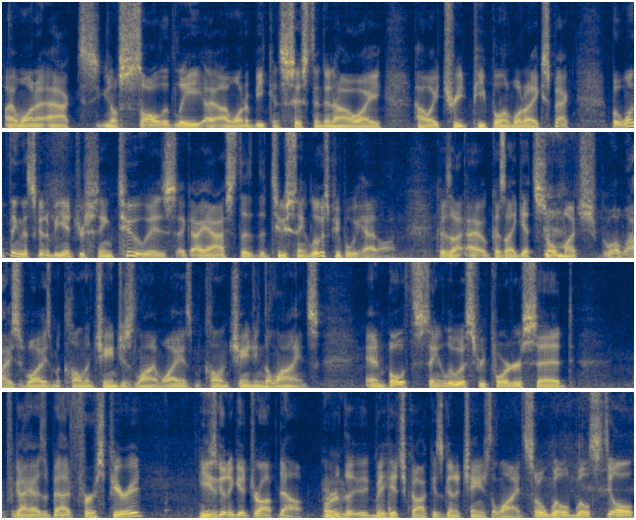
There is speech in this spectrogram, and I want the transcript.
I want to act, you know, solidly. I, I want to be consistent in how I how I treat people and what I expect. But one thing that's going to be interesting too is like I asked the, the two St. Louis people we had on because I because I, get so much. Well, why is why is McLellan change his line? Why is McLellan changing the lines? And both St. Louis reporters said, if a guy has a bad first period. He's going to get dropped down, or hmm. the Hitchcock is going to change the line. So we'll we'll still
